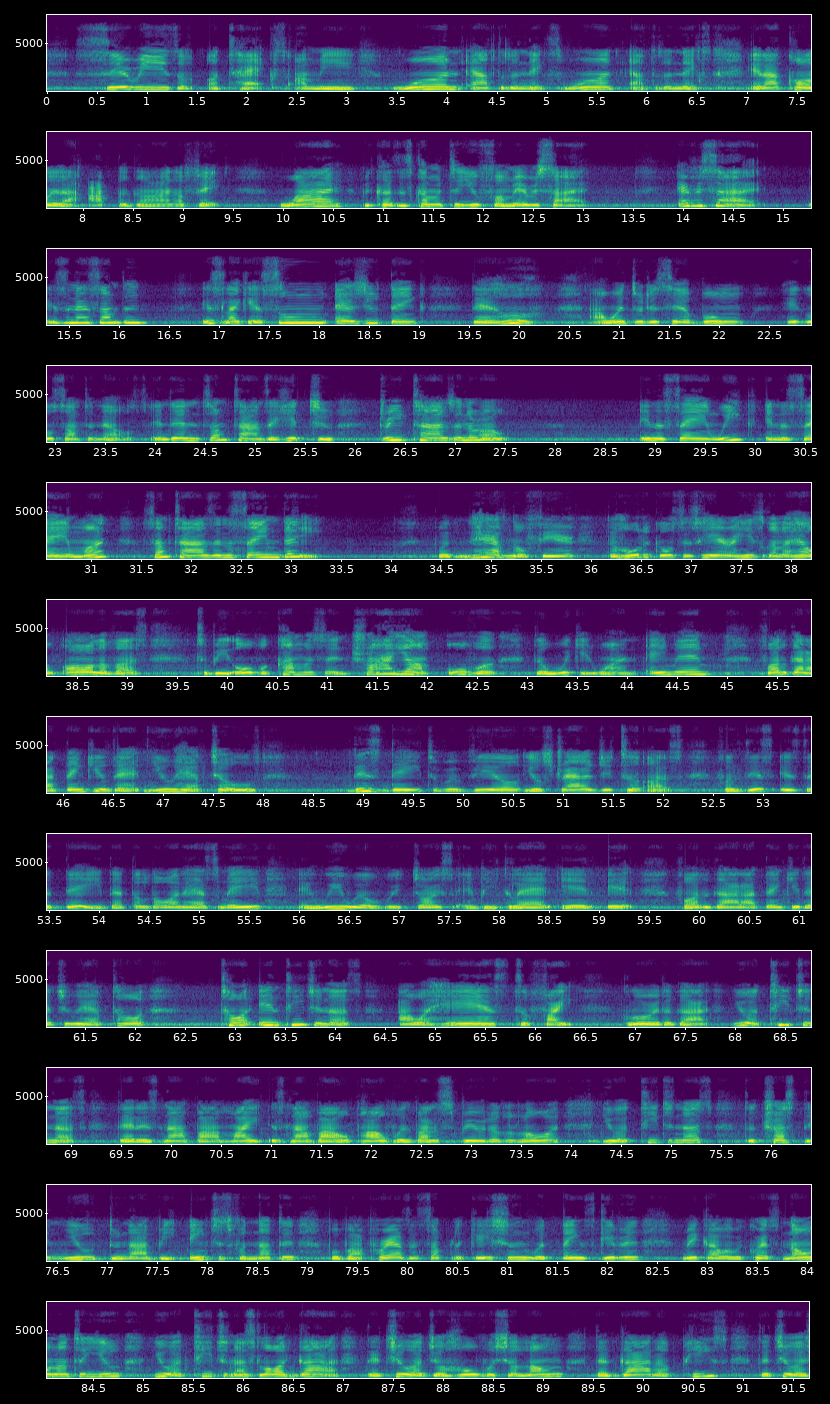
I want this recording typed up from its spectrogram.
series of attacks. I mean, one after the next, one after the next. And I call it an octagon effect. Why? Because it's coming to you from every side. Every side. Isn't that something? It's like as soon as you think that, oh, I went through this here, boom, here goes something else. And then sometimes it hits you three times in a row in the same week, in the same month, sometimes in the same day. But have no fear. The Holy Ghost is here and He's going to help all of us to be overcomers and triumph over the wicked one. Amen. Father God, I thank you that you have chose this day to reveal your strategy to us. For this is the day that the Lord has made, and we will rejoice and be glad in it. Father God, I thank you that you have taught taught in teaching us our hands to fight. Glory to God. You are teaching us that is not by might, it's not by our power, but it's by the Spirit of the Lord. You are teaching us to trust in you. Do not be anxious for nothing, but by prayers and supplication with thanksgiving, make our requests known unto you. You are teaching us, Lord God, that you are Jehovah Shalom, the God of peace, that you are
